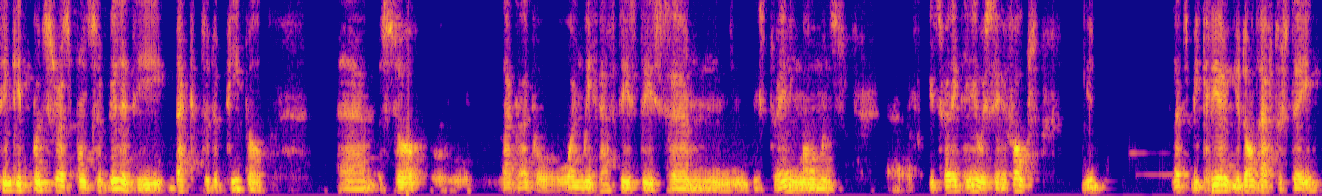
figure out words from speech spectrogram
think it puts responsibility back to the people. Um, so like like when we have these these um, these training moments uh, it's very clear we say folks you, let's be clear you don't have to stay.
